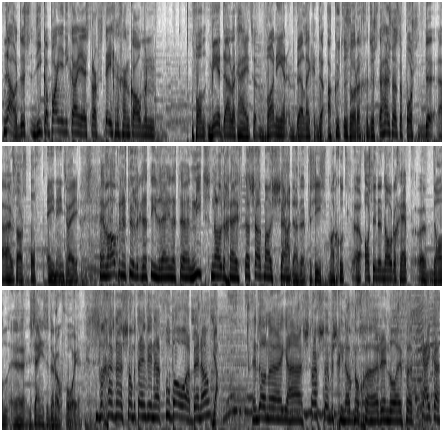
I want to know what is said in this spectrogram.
Nou, dus die campagne die kan je straks tegen gaan komen van meer duidelijkheid wanneer bel ik de acute zorg. Dus de huisartsenpost, de huisarts of 112. En we hopen natuurlijk dat iedereen het uh, niet nodig heeft. Dat zou het mooiste zijn. Ja, dat, precies. Maar goed, uh, als je het nodig hebt, uh, dan zijn ze er ook voor je. We gaan zo meteen weer naar het voetbal, Benno. Ja. En dan ja, straks misschien ook nog Rendel even kijken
